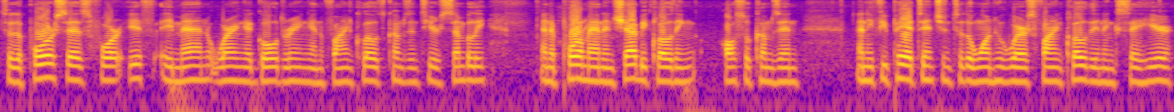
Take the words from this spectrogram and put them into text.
to the poor says, For if a man wearing a gold ring and fine clothes comes into your assembly, and a poor man in shabby clothing also comes in. And if you pay attention to the one who wears fine clothing and say, Here,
